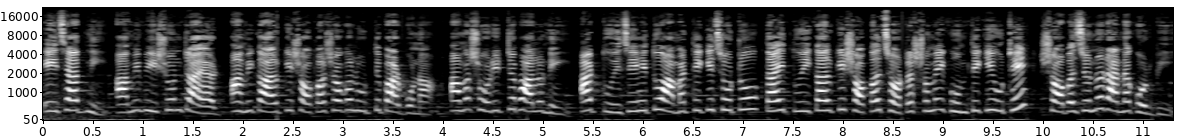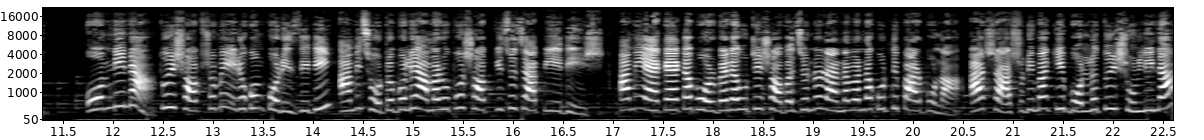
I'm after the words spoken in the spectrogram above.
এই চাঁদনি আমি ভীষণ টায়ার্ড আমি কালকে সকাল সকাল উঠতে পারব না। আমার শরীরটা ভালো নেই। আর তুই যেহেতু আমার থেকে ছোট, তাই তুই কালকে সকাল ছটার সময় ঘুম থেকে উঠে সবার জন্য রান্না করবি। অমনি না, তুই সবসময় এরকম করিস দিদি। আমি ছোট বলে আমার উপর সবকিছু চাপিয়ে দিস। আমি একা একা ভোরবেলা উঠে সবার জন্য রান্না বান্না করতে পারব না। আর শাশুড়ি মা কি বলল তুই শুনলি না?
